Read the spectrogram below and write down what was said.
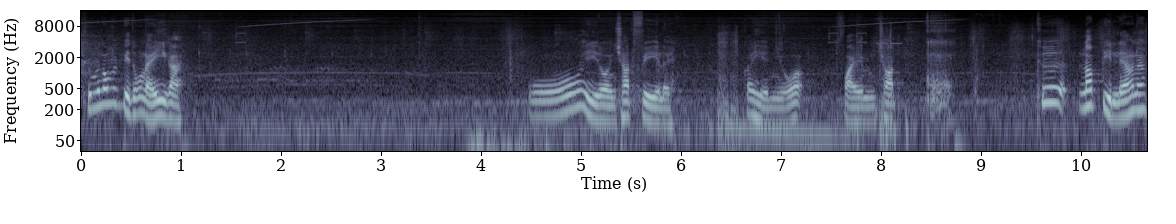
คือมันต้องไปปิดตรงไหนอีกอะโอ้ยโดนช็อตฟรีเลย ก็เห็นอยู่ว่าไฟมันช็อตคือเราปิดแล้วนะ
